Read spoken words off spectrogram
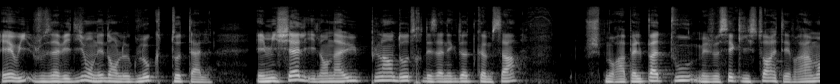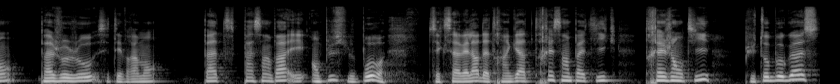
Et oui, je vous avais dit, on est dans le glauque total. Et Michel, il en a eu plein d'autres des anecdotes comme ça. Je me rappelle pas de tout, mais je sais que l'histoire était vraiment pas jojo, c'était vraiment pas, pas sympa. Et en plus, le pauvre, c'est que ça avait l'air d'être un gars très sympathique, très gentil, plutôt beau gosse.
